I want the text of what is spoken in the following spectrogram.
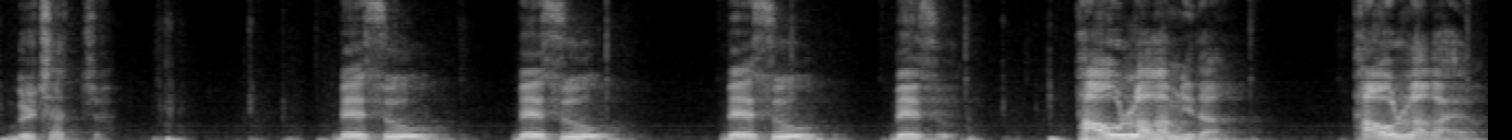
물 찼죠. 매수 매수 매수 매수. 다 올라갑니다. 다 올라가요.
